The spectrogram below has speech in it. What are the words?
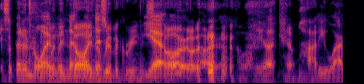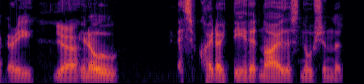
it's a bit annoying when, when, they that, dye when the this river green in yeah, or, Chicago or, or yeah, kind of patty whackery. yeah You know, it's quite outdated now. This notion that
